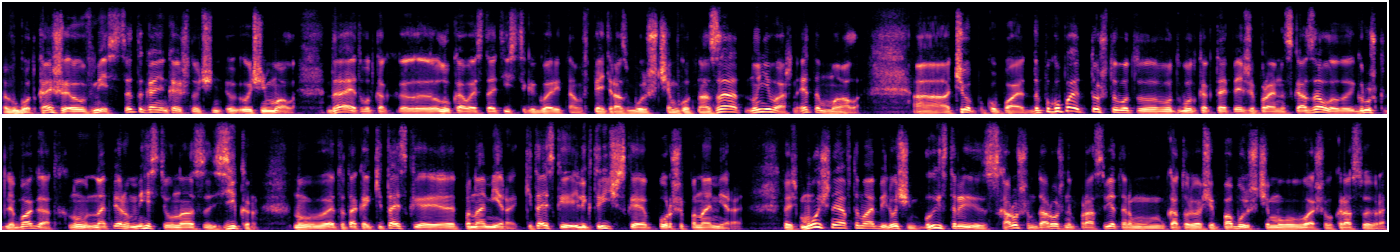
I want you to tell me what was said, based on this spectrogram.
в год. Конечно, э, в месяц. Это, конечно, очень, очень мало. Да, это вот как э, луковая статистика говорит, там, в 5 раз больше, чем год назад. Ну, неважно, это мало. А, что покупают? Да покупают то, что вот, вот, вот как ты опять же правильно сказал, игрушка для богатых. Ну, на первом месте у нас Зикр. Ну, это такая китайская Панамера. Китайская электрическая Porsche Панамера. То есть, мощный автомобиль, очень быстрый, с хорошим дорожным просветом, который вообще побольше, чем у вашего кроссовера.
